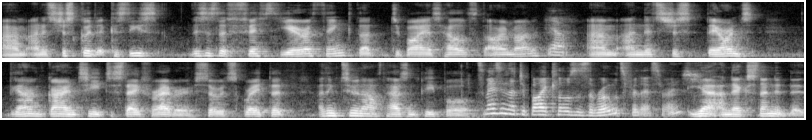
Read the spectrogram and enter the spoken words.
um, and it's just good because these. This is the fifth year, I think, that Dubai has held the Ironman Yeah. um, and it's just they aren't they aren't guaranteed to stay forever. So it's great that I think two and a half thousand people. It's amazing that Dubai closes the roads for this, right? Yeah, and they extended the,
